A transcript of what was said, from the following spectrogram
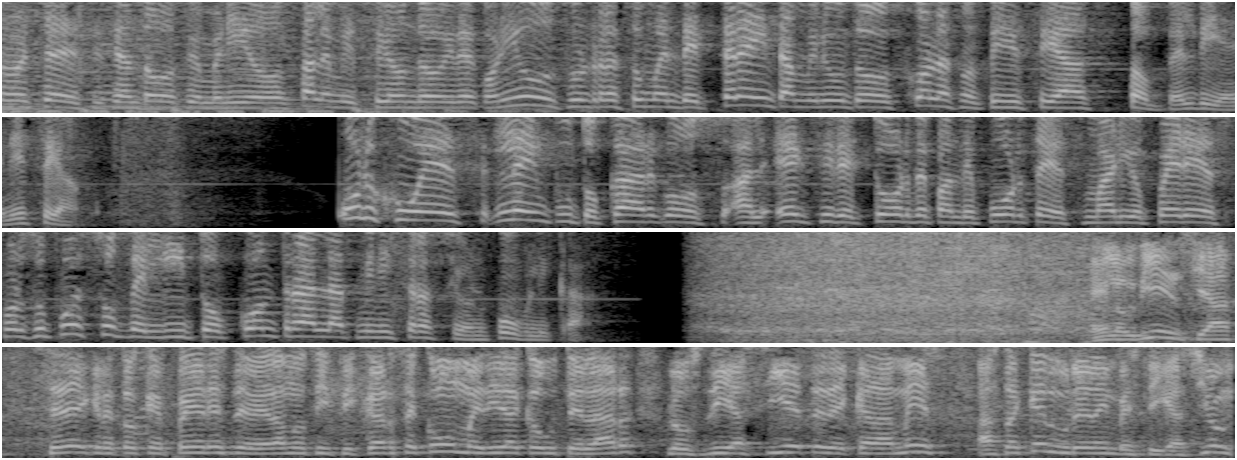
noches y sean todos bienvenidos a la emisión de hoy de Econius, un resumen de 30 minutos con las noticias top del día. Iniciamos. Un juez le imputó cargos al exdirector de Pandeportes, Mario Pérez, por supuesto delito contra la administración pública. En la audiencia se decretó que Pérez deberá notificarse como medida cautelar los días 7 de cada mes hasta que dure la investigación.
